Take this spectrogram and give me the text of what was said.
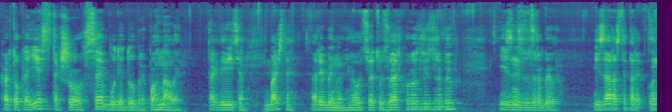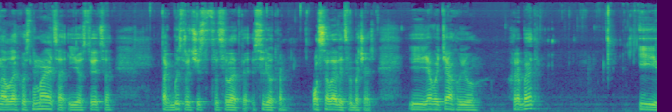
Картопля є, так що все буде добре. Погнали. Так, дивіться, бачите, рибину я оце тут зверху розріз зробив і знизу зробив. І зараз тепер вона легко знімається і остається так швидко чиститься селедка, сільотка. Оселедець, вибачаюсь. І я витягую хребет і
